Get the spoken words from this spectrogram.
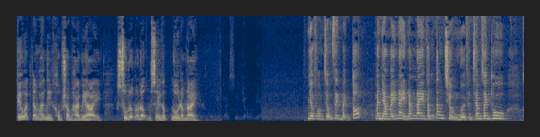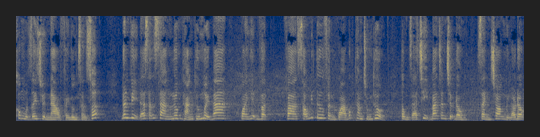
Kế hoạch năm 2022, số lượng lao động sẽ gấp đôi năm nay. Nhờ phòng chống dịch bệnh tốt mà nhà máy này năm nay vẫn tăng trưởng 10% doanh thu, không một dây chuyền nào phải ngừng sản xuất. Đơn vị đã sẵn sàng lương tháng thứ 13, quà hiện vật và 64 phần quà bốc thăm trúng thưởng, tổng giá trị 300 triệu đồng dành cho người lao động.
